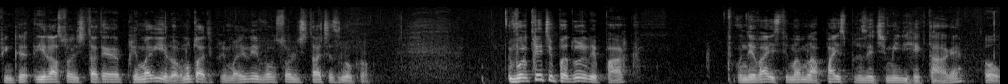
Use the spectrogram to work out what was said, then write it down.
fiindcă e la solicitarea primăriilor, nu toate primăriile vor solicita acest lucru. Vor trece pădurile de parc, undeva estimăm la 14.000 de hectare, Oh.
